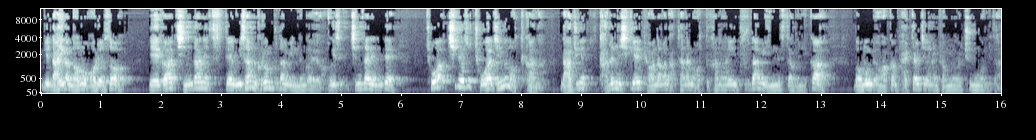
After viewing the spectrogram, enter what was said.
이게 나이가 너무 어려서 얘가 진단했을 때 의사는 그런 부담이 있는 거예요. 진단했는데 좋아, 치료해서 좋아지면 어떡하나. 나중에 다른 식의 변화가 나타나면 어떡하나 하는 이 부담이 있다 보니까 너무 명확한 발달 지연을 병명을 주는 겁니다.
